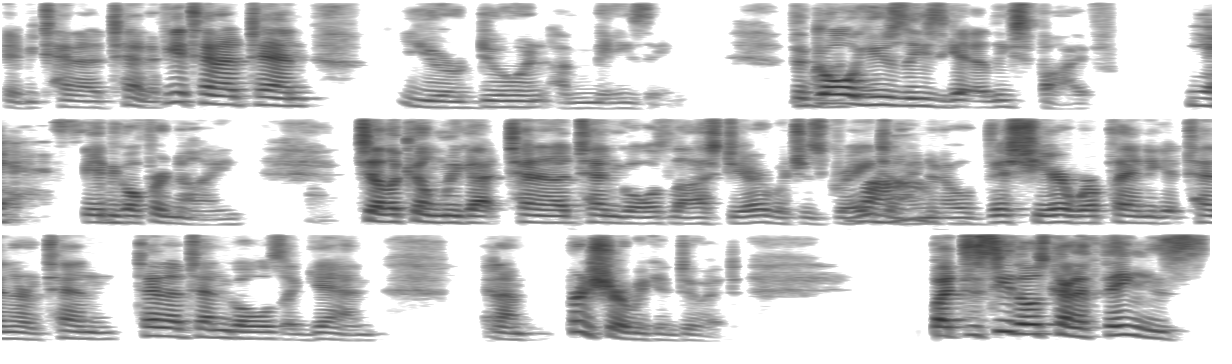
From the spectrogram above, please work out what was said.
maybe 10 out of 10. If you get 10 out of 10, you're doing amazing. The wow. goal usually is to get at least five. Yes. Maybe go for nine. Tillicum, we got 10 out of 10 goals last year, which is great. Wow. And I know this year we're planning to get 10 out of 10, 10 out of 10 goals again. And I'm pretty sure we can do it. But to see those kind of things,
